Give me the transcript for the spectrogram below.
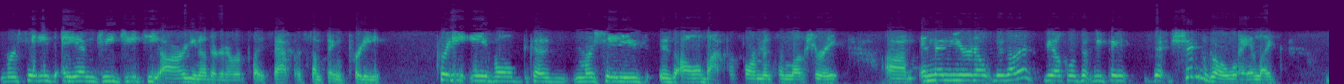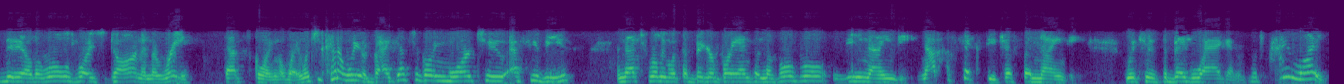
Mercedes AMG GTR, you know, they're going to replace that with something pretty, pretty evil because Mercedes is all about performance and luxury. Um, and then you know, there's other vehicles that we think that shouldn't go away, like you know the Rolls Royce Dawn and the Wraith. That's going away, which is kind of weird. But I guess they're going more to SUVs, and that's really what the bigger brands and the Volvo V90, not the 60, just the 90, which is the big wagon, which I like.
